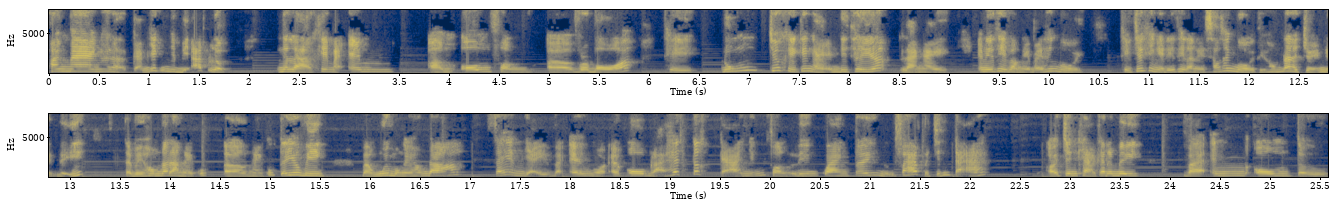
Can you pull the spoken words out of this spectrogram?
hoang mang hay là cảm giác như bị áp lực. Nên là khi mà em um, ôn phần uh, verbal á thì đúng trước khi cái ngày em đi thi á là ngày em đi thi vào ngày 7 tháng 10 thì trước khi ngày đi thi là ngày 6 tháng 10 thì hôm đó là trường em được nghỉ. Tại vì hôm đó là ngày quốc uh, ngày quốc tế giáo viên. Và nguyên một ngày hôm đó sáng em dậy và em ngồi em ôm lại hết tất cả những phần liên quan tới ngữ pháp và chính tả ở trên Khan Academy. Và em ôm từ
